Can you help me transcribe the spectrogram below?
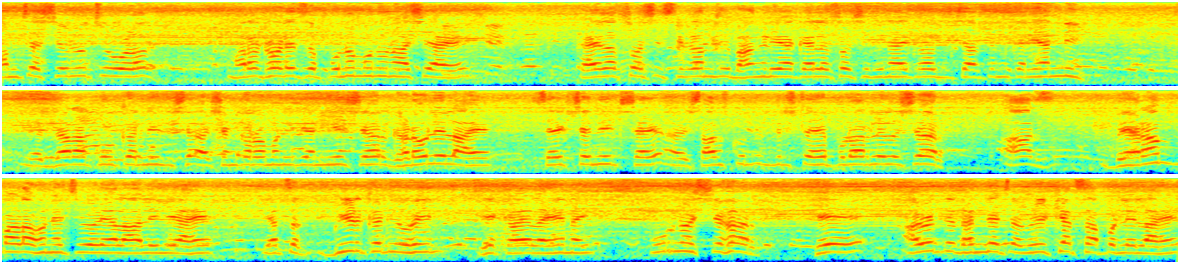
आमच्या सेलूची ओळख मराठवाड्याचं पुणे म्हणून अशी आहे. कैलासवासी श्रीरामजी भांगडिया कैलासवासी विनायकरावजी चारचंदकर यांनी दरा कुलकर्णी श शंकरराव मंडलिक यांनी हे शहर घडवलेलं आहे. शैक्षणिक शै सांस्कृतिकदृष्ट्या हे पुढारलेलं शहर आज बेहरामपाडा होण्याची वेळ याला आलेली आहे. याचं बीड कधी होईल हे कळायला हे नाही. पूर्ण शहर हे अवैध धंद्याच्या विळख्यात सापडलेलं आहे.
